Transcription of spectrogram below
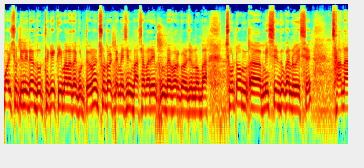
পঁয়ষট্টি লিটার দুধ থেকে ক্রিম আলাদা করতে পারবেন ছোট একটা মেশিন বাসাবাড়ি ব্যবহার করার জন্য বা ছোট মিষ্টির দোকান রয়েছে, ছানা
